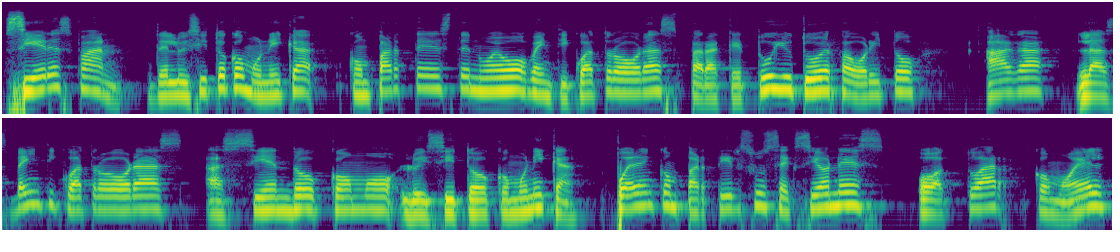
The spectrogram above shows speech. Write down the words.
Si eres fan de Luisito Comunica, comparte este nuevo 24 horas para que tu youtuber favorito haga las 24 horas haciendo como Luisito comunica. Pueden compartir sus secciones o actuar como él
